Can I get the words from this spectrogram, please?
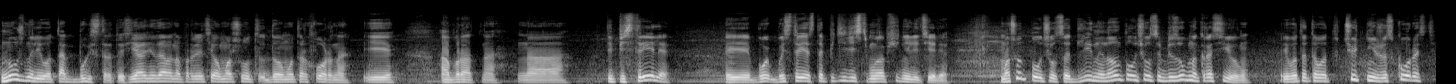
нужно ли вот так быстро? То есть я недавно пролетел маршрут до Моторхорна и обратно на Пипистреле, и быстрее 150 мы вообще не летели. Маршрут получился длинный, но он получился безумно красивым. И вот это вот чуть ниже скорость,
